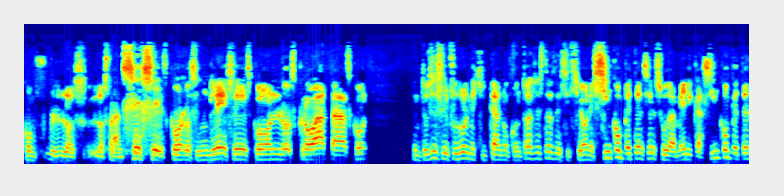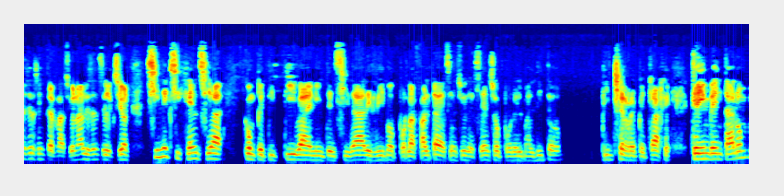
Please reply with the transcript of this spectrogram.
con los, los franceses, con los ingleses, con los croatas, con... Entonces el fútbol mexicano, con todas estas decisiones, sin competencia en Sudamérica, sin competencias internacionales en selección, sin exigencia competitiva en intensidad y ritmo por la falta de ascenso y descenso, por el maldito pinche repechaje que inventaron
